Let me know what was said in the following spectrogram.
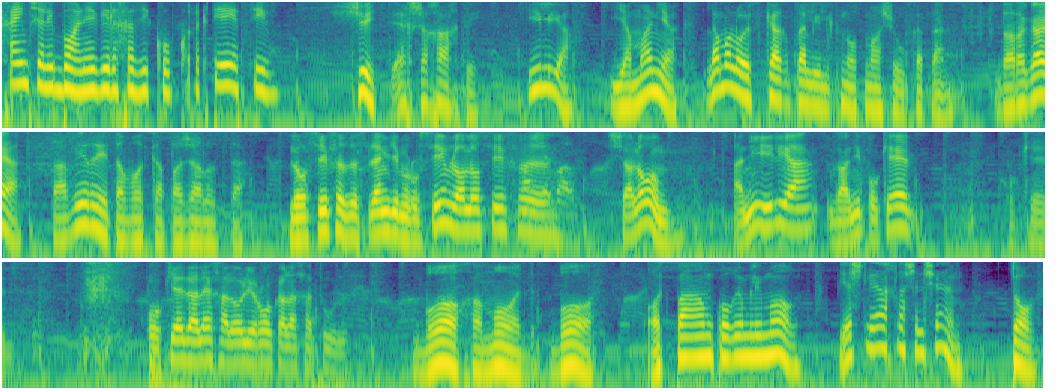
חיים שלי, בוא, אני אביא לך זיקוק, רק תהיה יציב. שיט, איך שכחתי. איליה, יא מניאק, למה לא הזכרת לי לקנות משהו קטן? דרגיה, תעבירי את הוודקה פז'לוסטה. להוסיף איזה סלנגים רוסים? לא להוסיף... אה, שלום, אני איליה, ואני פוקד... פוקד. פוקד עליך לא לירוק על החתול. בוא, חמוד, בוא. עוד פעם קוראים לי מור. יש לי אחלה של שם. טוב,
